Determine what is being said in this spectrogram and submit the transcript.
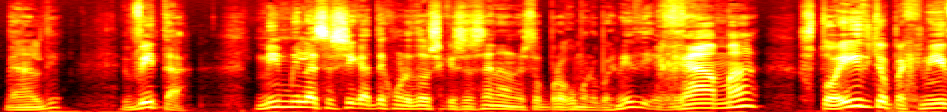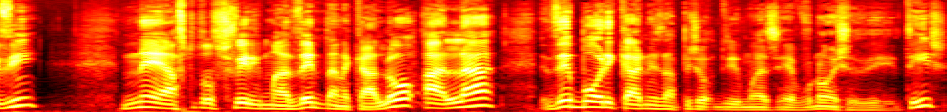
Πέναλτι. Β. Μην μιλάς εσύ γιατί έχουν δώσει και σε σένα στο προηγούμενο παιχνίδι. Γ. Στο ίδιο παιχνίδι. Ναι, αυτό το σφύριγμα δεν ήταν καλό, αλλά δεν μπορεί κανείς να πεις ότι μας ευνόησε ο διαιτητής,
